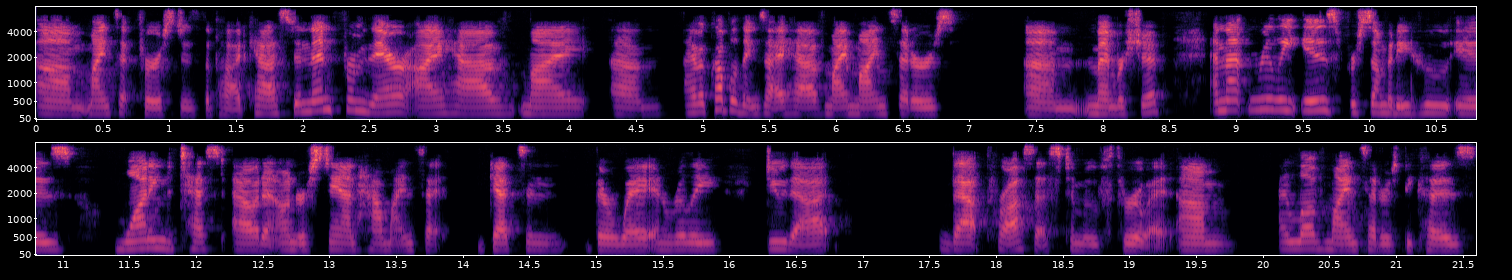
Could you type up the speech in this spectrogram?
um, mindset first is the podcast and then from there i have my um, i have a couple things i have my mindsetters um, membership and that really is for somebody who is wanting to test out and understand how mindset gets in their way and really do that that process to move through it. Um, i love mindsetters because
